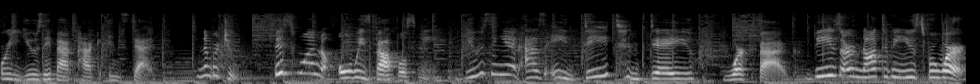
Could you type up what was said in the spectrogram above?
or use a backpack instead. Number two, this one always baffles me, using it as a day-to-day -day work bag. These are not to be used for work.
